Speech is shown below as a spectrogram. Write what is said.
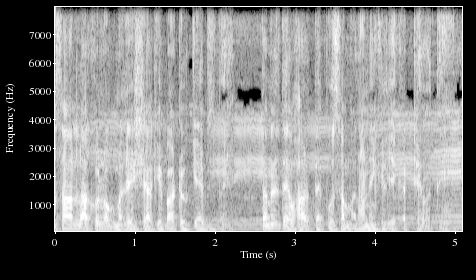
साल लाखों लोग मलेशिया के बाटू कैब्स में तमिल त्यौहार तैपूसम मनाने के लिए इकट्ठे होते हैं।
